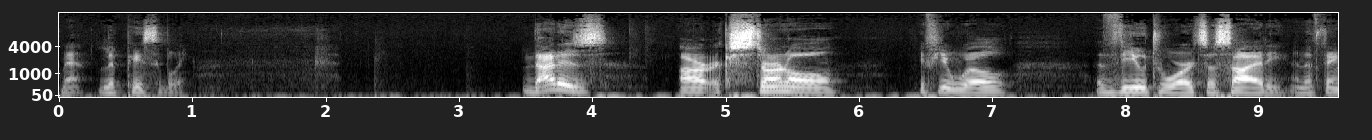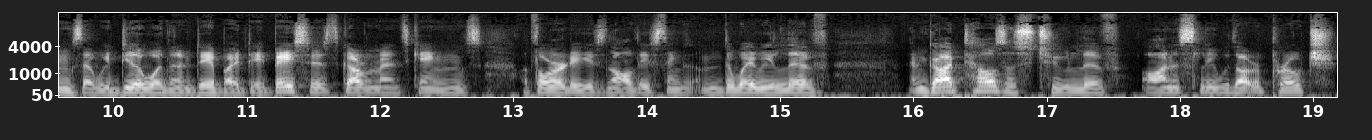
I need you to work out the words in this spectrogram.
Man, live peaceably. That is our external, if you will, view towards society and the things that we deal with on a day by day basis governments, kings, authorities, and all these things, and the way we live. And God tells us to live honestly without reproach.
